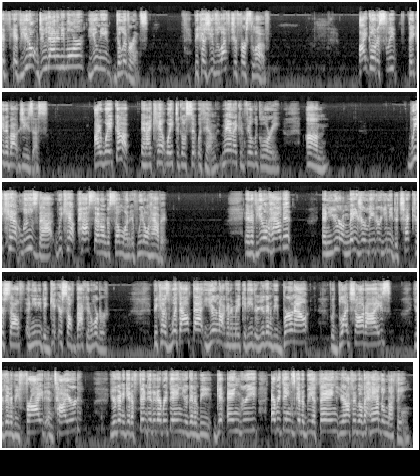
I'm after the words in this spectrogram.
If, if you don't do that anymore, you need deliverance because you've left your first love. I go to sleep thinking about Jesus. I wake up and I can't wait to go sit with him. Man, I can feel the glory. Um, we can't lose that. We can't pass that on to someone if we don't have it. And if you don't have it and you're a major leader, you need to check yourself and you need to get yourself back in order. Because without that, you're not going to make it either. You're going to be burnt out with bloodshot eyes. You're going to be fried and tired. You're going to get offended at everything. You're going to be, get angry. Everything's going to be a thing. You're not going to be able to handle nothing.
